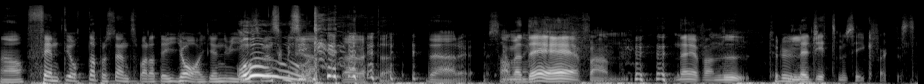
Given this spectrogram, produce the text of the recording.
Ja. 58% svarar att det är ja, genuin Oh! svensk musik. Ja, där vet du. Det är Ja sanning. men det är fan, det är fan legit musik faktiskt.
